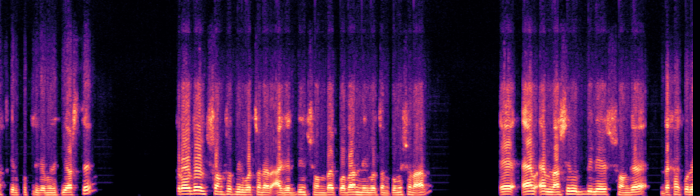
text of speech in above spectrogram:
আজকের পত্রিকার মধ্যে কি আসছে? ত্রয়োদশ সংসদ নির্বাচনের আগের দিন সন্ধ্যায় প্রধান নির্বাচন commissioner A M M Nasir উদ্দিনের সঙ্গে দেখা করে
